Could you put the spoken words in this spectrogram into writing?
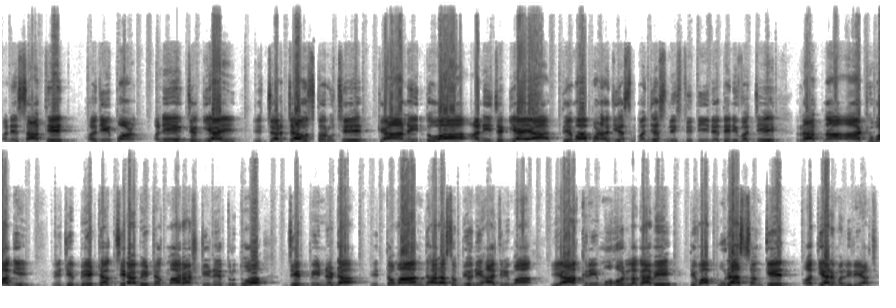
અને સાથે જ હજી પણ અનેક જગ્યાએ ચર્ચાઓ શરૂ છે કે આ નહીં તો આ આની જગ્યાએ આ તેમાં પણ હજી અસમંજસની સ્થિતિ ને તેની વચ્ચે રાતના આઠ વાગે એ જે બેઠક છે, આ બેઠકમાં રાષ્ટ્રીય નેતૃત્વ, જેપી નડ્ડા એ તમામ ધારાસભ્યોની હાજરીમાં એ આખરી મોહર લગાવે તેવા પૂરા સંકેત અત્યારે મળી રહ્યા છે.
